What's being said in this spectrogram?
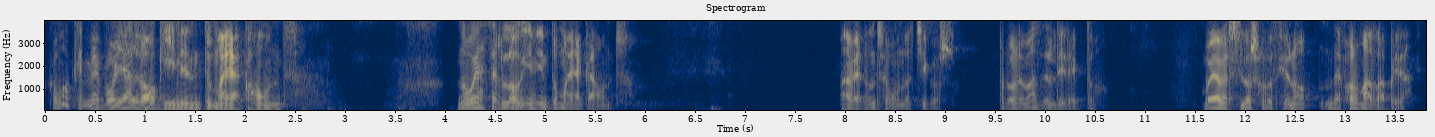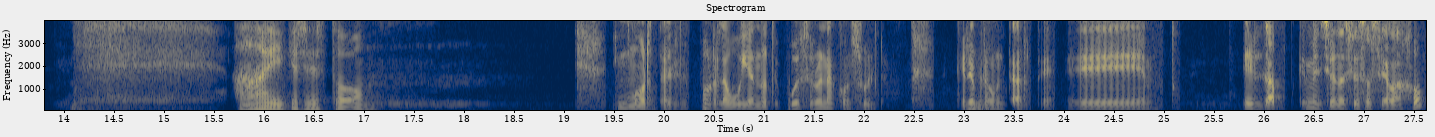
¿Cómo que me voy a login into my account? No voy a hacer login into my account. A ver, un segundo, chicos. Problemas del directo. Voy a ver si lo soluciono de forma rápida. Ay, ¿qué es esto? Inmortal, por la huya no te puedo hacer una consulta. Quería preguntarte, eh, ¿el gap que mencionas es hacia abajo?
